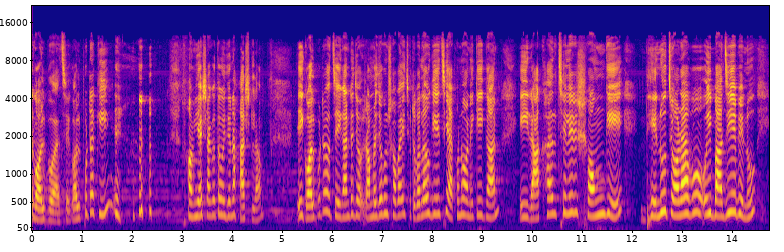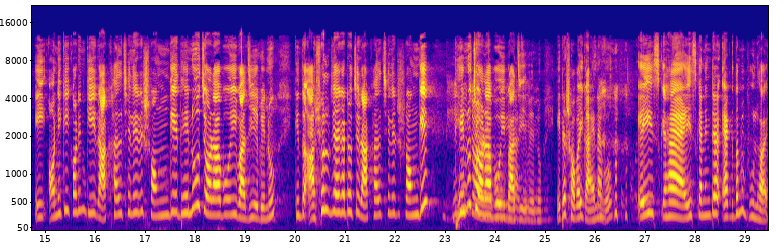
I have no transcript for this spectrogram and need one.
একটা গল্প আছে। গল্পটা কি? আমি আর স্বাগত ওই জন্য হাসলাম। এই গল্পটা হচ্ছে এই গানটা আমরা যখন সবাই ছোটবেলাও গেয়েছি এখনও অনেকেই গান এই রাখাল ছেলের সঙ্গে ধেনু চড়াবো ওই বাজিয়ে বেনু এই অনেকেই করেন কি রাখাল ছেলের সঙ্গে ধেনু চড়াবো ওই বাজিয়ে বেনু কিন্তু আসল জায়গাটা হচ্ছে রাখাল ছেলের সঙ্গে ধেনু চড়াবো ওই বাজিয়ে বেনু এটা সবাই গায় না গো। এই হ্যাঁ এই স্ক্যানিংটা একদমই ভুল হয়।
